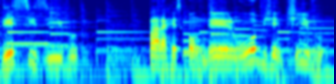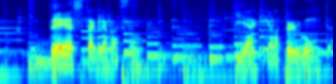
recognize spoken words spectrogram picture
decisivo para responder o objetivo desta gravação, que é aquela pergunta:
